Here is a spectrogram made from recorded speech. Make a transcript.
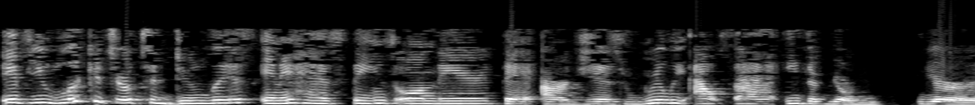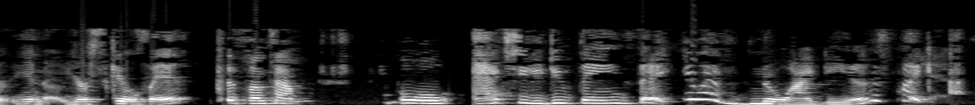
if you look at your to-do list and it has things on there that are just really outside either your your you know your skill set because sometimes people ask you to do things that you have no idea. It's like. I,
